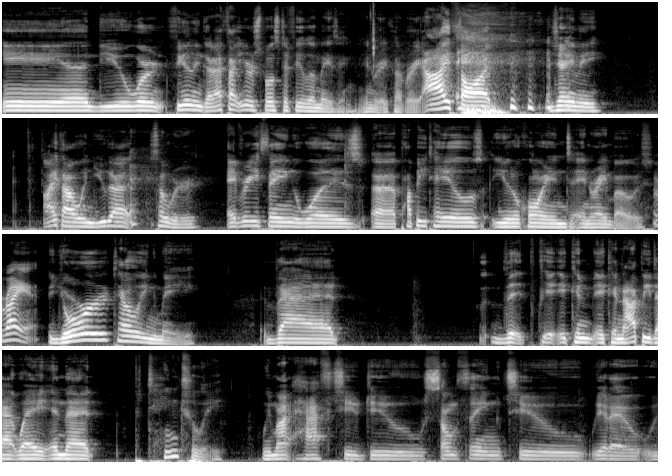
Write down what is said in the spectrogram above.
and you weren't feeling good. I thought you were supposed to feel amazing in recovery. I thought, Jamie, I thought when you got sober, everything was uh, puppy tails, unicorns, and rainbows. Right. You're telling me that that it can it cannot be that way, and that potentially we might have to do something to you know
